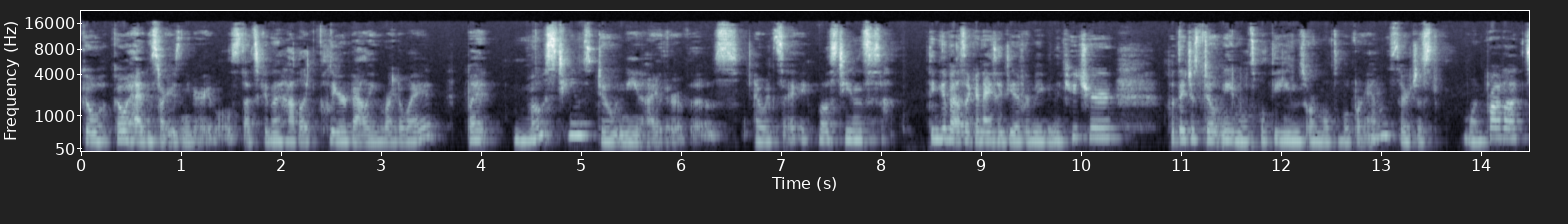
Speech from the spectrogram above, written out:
go go ahead and start using variables. That's going to have like clear value right away. But most teams don't need either of those, I would say. Most teams think of it as like a nice idea for maybe in the future, but they just don't need multiple themes or multiple brands. They're just one product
